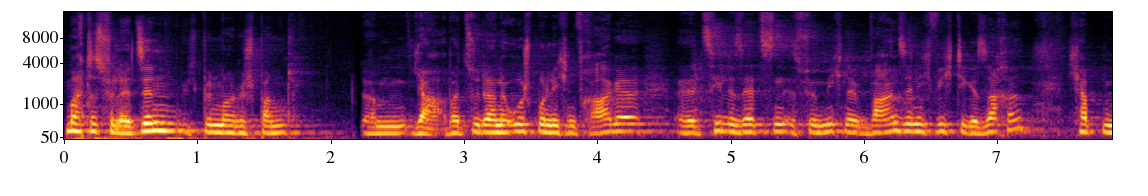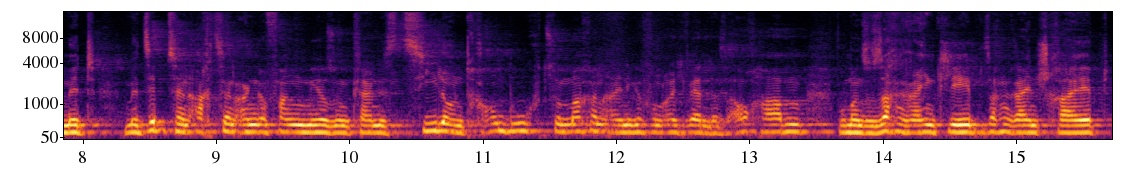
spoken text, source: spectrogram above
macht das vielleicht Sinn. Ich bin mal gespannt. Ähm, ja, aber zu deiner ursprünglichen Frage, äh, Ziele setzen ist für mich eine wahnsinnig wichtige Sache. Ich habe mit, mit 17, 18 angefangen, mir so ein kleines Ziele- und Traumbuch zu machen. Einige von euch werden das auch haben, wo man so Sachen reinklebt, Sachen reinschreibt.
